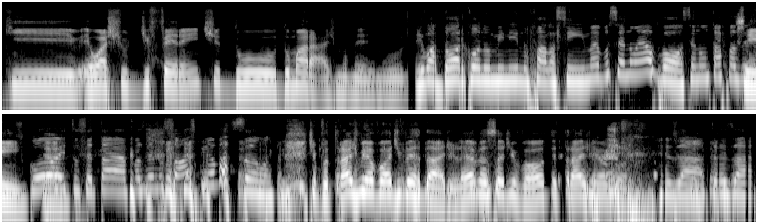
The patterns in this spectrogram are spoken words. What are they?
que eu acho diferente do, do marasmo mesmo. Eu adoro quando o menino fala assim, mas você não é avó, você não tá fazendo Sim, biscoito, é. você tá fazendo só a exclamação aqui. tipo, traz minha avó de verdade, leva essa de volta e traz minha avó. exato, exato.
